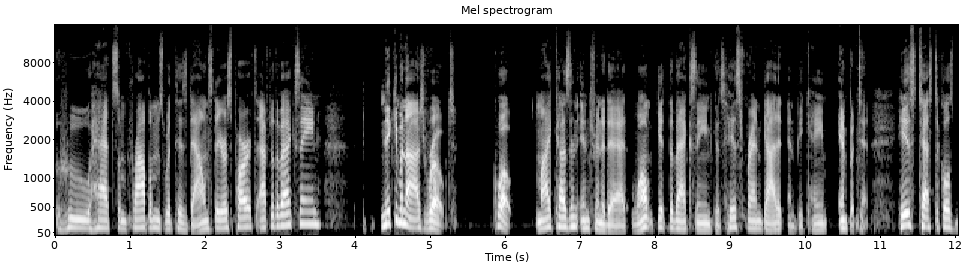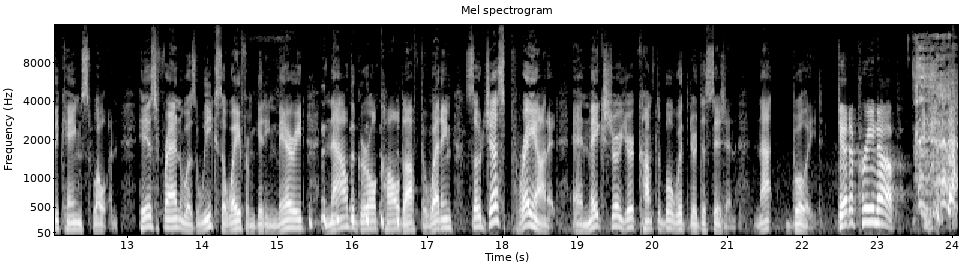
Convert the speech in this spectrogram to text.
who had some problems with his downstairs parts after the vaccine. Nicki Minaj wrote, quote, my cousin in Trinidad won't get the vaccine because his friend got it and became impotent. His testicles became swollen. His friend was weeks away from getting married. Now the girl called off the wedding. So just pray on it and make sure you're comfortable with your decision, not bullied. Get a prenup.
